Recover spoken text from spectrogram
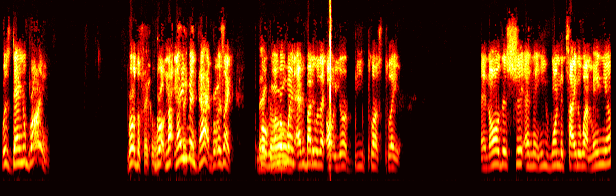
was Daniel Bryan. Bro, the Fickle. bro, not, not even that, bro. It's like, bro, remember when everybody was like, Oh, you're a B plus player. And all this shit, and then he won the title at Mania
